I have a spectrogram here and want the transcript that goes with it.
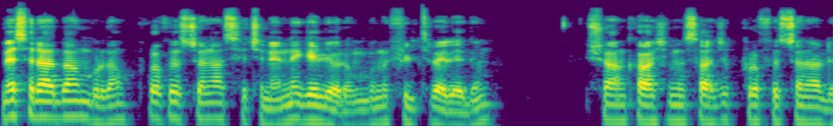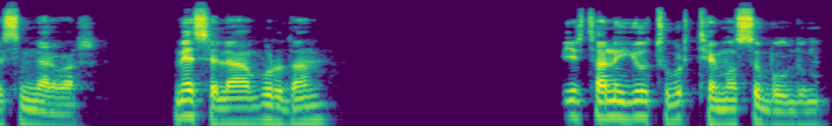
Mesela ben buradan profesyonel seçeneğine geliyorum. Bunu filtreledim. Şu an karşımda sadece profesyonel resimler var. Mesela buradan bir tane YouTuber teması buldum.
